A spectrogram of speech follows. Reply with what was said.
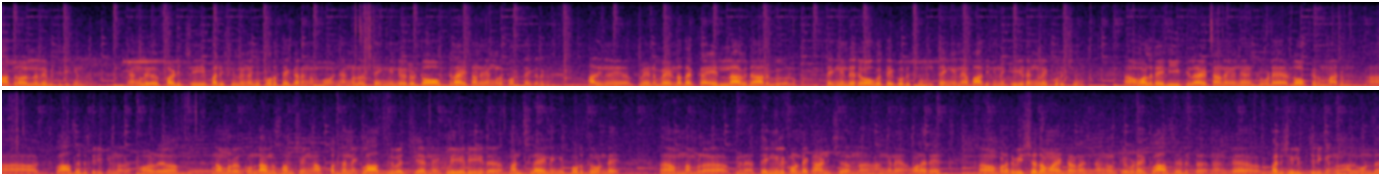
മാത്രമല്ല ലഭിച്ചിരിക്കുന്നത്. ഞങ്ങൾ പഠിച്ച് ഈ പരിശീലനം കഴിഞ്ഞ് പുറത്തേക്ക് ഇറങ്ങുമ്പോൾ ഞങ്ങൾ തെങ്ങിന്റെ ഒരു ഡോക്ടറായിട്ടാണ് ഞങ്ങൾ പുറത്തേക്ക് ഇറങ്ങുന്നത്. അതിന് വേണ്ടതൊക്കെ എല്ലാവിധ അറിവുകളും തെങ്ങിന്റെ രോഗത്തെക്കുറിച്ചും തെങ്ങിനെ ബാധിക്കുന്ന കീടങ്ങളെക്കുറിച്ചും വളരെ ഡീറ്റെയിൽ ആയിട്ടാണ് ഞങ്ങൾക്ക് ഇവിടെ ഡോക്ടർമാരും ക്ലാസ് എടുത്തിരിക്കുന്നത്. അവർ നമ്മൾക്ക് ഉണ്ടാകുന്ന സംശയങ്ങൾ അപ്പം തന്നെ ക്ലാസ്സിൽ വെച്ച് തന്നെ ക്ലിയർ ചെയ്ത് മനസ്സിലായില്ലെങ്കിൽ പുറത്തു കൊണ്ടേ നമ്മൾ പിന്നെ തെങ്ങിൽ കൊണ്ടേ കാണിച്ചു തന്ന് അങ്ങനെ വളരെ വളരെ വിശദമായിട്ടാണ് ഞങ്ങൾക്ക് ഇവിടെ ക്ലാസ് എടുത്ത് ഞങ്ങൾക്ക് പരിശീലിപ്പിച്ചിരിക്കുന്നത്. അതുകൊണ്ട്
